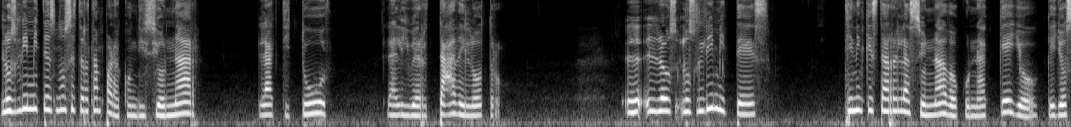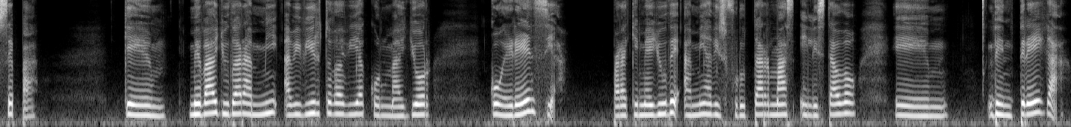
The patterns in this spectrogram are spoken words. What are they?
Los límites no se tratan para condicionar la actitud, la libertad del otro. Los, los límites tienen que estar relacionados con aquello que yo sepa que me va a ayudar a mí a vivir todavía con mayor coherencia para que me ayude a mí a disfrutar más el estado em, de entrega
